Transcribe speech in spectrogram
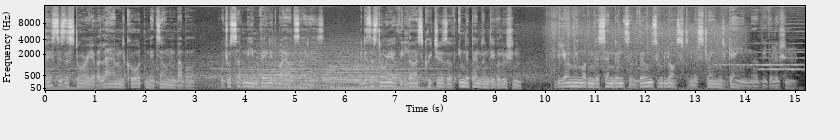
This is the story of a land caught in its own bubble, which was suddenly invaded by outsiders. It is the story of the last creatures of independent evolution, the only modern descendants of those who lost in the strange game of evolution.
